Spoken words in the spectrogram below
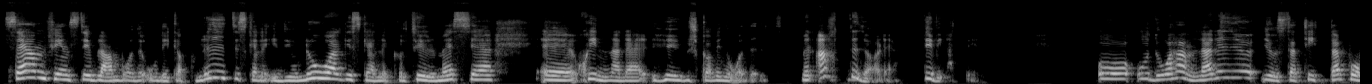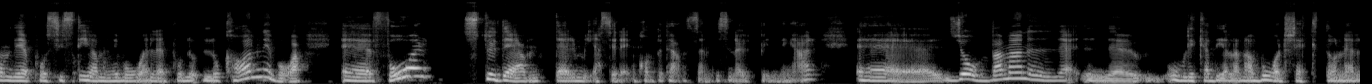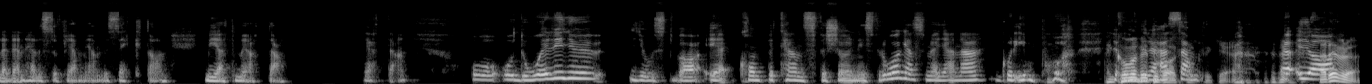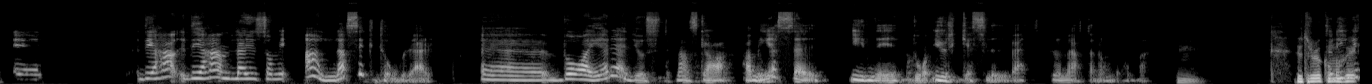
Sen finns det ibland både olika politiska eller ideologiska eller kulturmässiga eh, skillnader. Hur ska vi nå dit? Men att det gör det, det vet vi. Och, och då handlar det ju just att titta på om det är på systemnivå eller på lo lokal nivå. Eh, får studenter med sig den kompetensen i sina utbildningar. Eh, jobbar man i, i olika delar av vårdsektorn eller den hälsofrämjande sektorn med att möta detta. Och, och då är det ju just vad är kompetensförsörjningsfrågan som jag gärna går in på. Den kommer vi tillbaka till tycker jag. Ja, ja, ja, det är bra. Eh, det, det handlar ju som i alla sektorer eh, vad är det just man ska ha med sig in i då yrkeslivet för att möta de behoven. Mm. Hur tror du kommer?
